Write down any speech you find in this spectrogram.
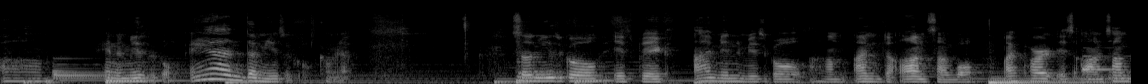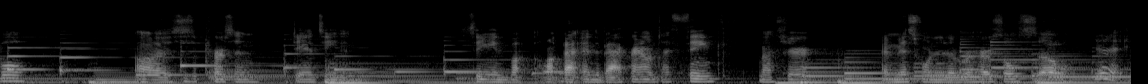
um, and the musical, and the musical coming up. So the musical is big. I'm in the musical. Um, I'm the ensemble. My part is ensemble. Uh, this is a person dancing and singing ba- on- ba- in the background. I think. Not sure. I missed one of the rehearsals, so yay,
